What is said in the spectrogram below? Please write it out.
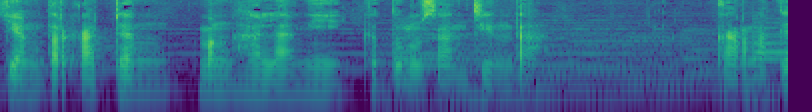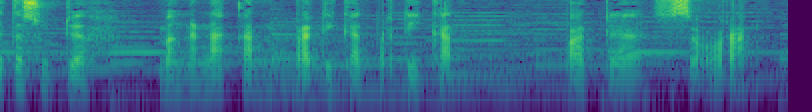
yang terkadang menghalangi ketulusan cinta, karena kita sudah mengenakan predikat-predikat pada seseorang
